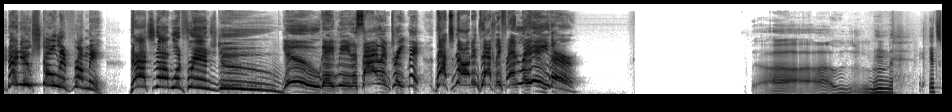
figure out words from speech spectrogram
And you stole it from me. That's not what friends do. You gave me the silent treatment. That's not exactly friendly either. Uh, It's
